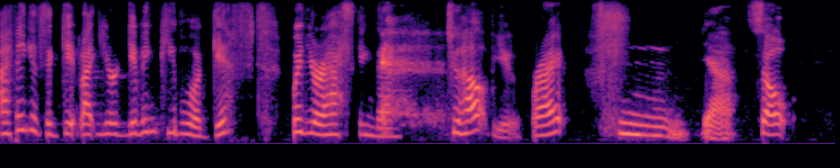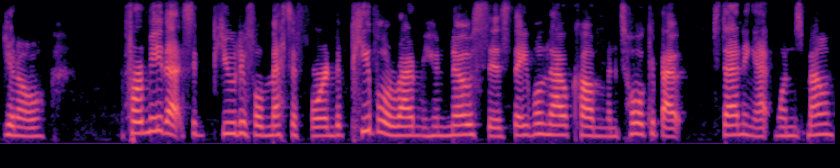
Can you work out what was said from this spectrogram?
I think it's a gift, like you're giving people a gift when you're asking them to help you, right? Mm, yeah. So, you know, for me, that's a beautiful metaphor. And the people around me who knows this, they will now come and talk about standing at one's mount,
